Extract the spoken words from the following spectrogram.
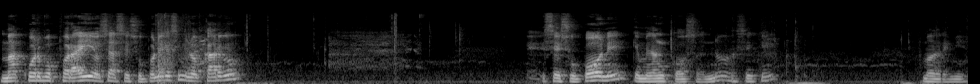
Más cuervos por ahí, o sea, se supone que si me los cargo Se supone que me dan cosas, ¿no? Así que Madre mía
